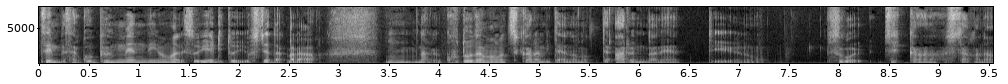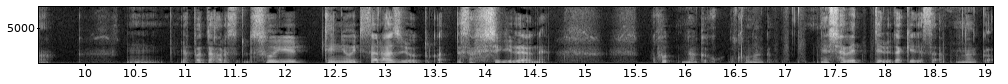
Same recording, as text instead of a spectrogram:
全部さ、こう文面で今までそういうやりとりをしてたから、うん、なんか言霊の力みたいなのってあるんだねっていうのを、すごい実感したかな。うん。やっぱだからそういう点においてさ、ラジオとかってさ、不思議だよね。こなんか、こうなんか、ね、喋ってるだけでさ、なんか、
